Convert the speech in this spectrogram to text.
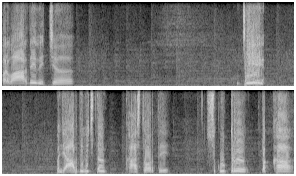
ਪਰਿਵਾਰ ਦੇ ਵਿੱਚ ਜੇ ਪੰਜਾਬ ਦੇ ਵਿੱਚ ਤਾਂ ਖਾਸ ਤੌਰ ਤੇ ਸਕੂਟਰ, ਪੱਖਾ,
